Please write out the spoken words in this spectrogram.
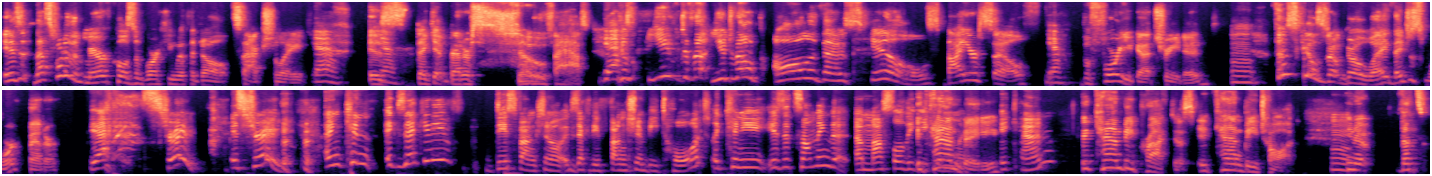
Is that's one of the miracles of working with adults. Actually, yeah. is Yeah. they get better so fast Yeah. because you develop you developed all of those skills by yourself. Yeah. Before you got treated, Mm. those skills don't go away. They just work better. Yeah, it's true. It's true. and can executive dysfunction or executive function be taught? Like, can you? Is it something that a muscle that you It can like- be. It can. It can be practiced. It can be taught. Mm. You know, that's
